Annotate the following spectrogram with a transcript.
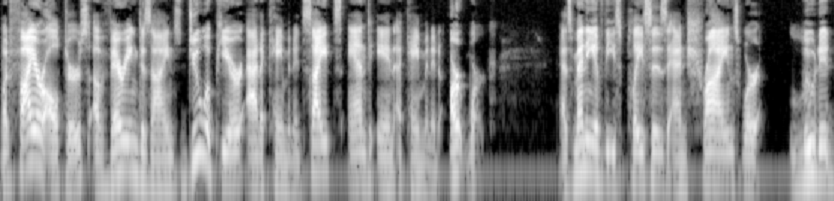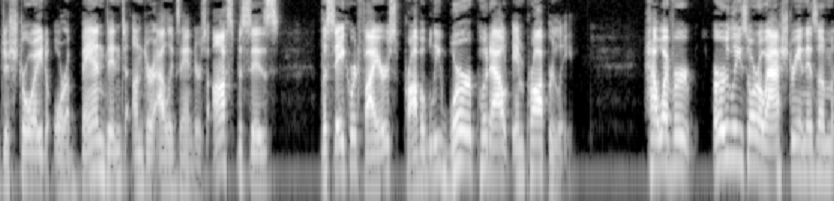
But fire altars of varying designs do appear at Achaemenid sites and in Achaemenid artwork. As many of these places and shrines were looted, destroyed, or abandoned under Alexander's auspices, the sacred fires probably were put out improperly. However, early Zoroastrianism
